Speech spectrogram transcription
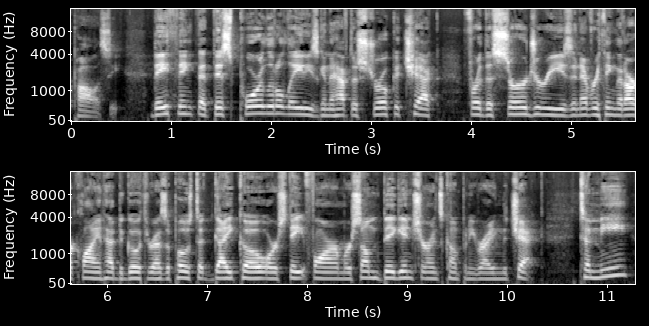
policy. They think that this poor little lady is going to have to stroke a check for the surgeries and everything that our client had to go through, as opposed to Geico or State Farm or some big insurance company writing the check. To me,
